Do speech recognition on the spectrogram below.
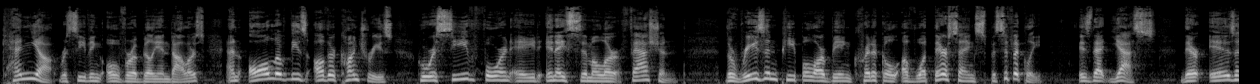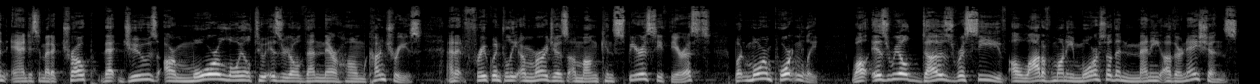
Kenya receiving over a billion dollars, and all of these other countries who receive foreign aid in a similar fashion. The reason people are being critical of what they're saying specifically is that yes, there is an anti Semitic trope that Jews are more loyal to Israel than their home countries, and it frequently emerges among conspiracy theorists. But more importantly, while Israel does receive a lot of money more so than many other nations,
